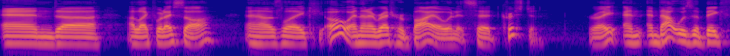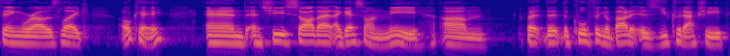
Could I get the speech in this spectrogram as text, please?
and uh, I liked what I saw, and I was like, oh. And then I read her bio, and it said Christian, right? And and that was a big thing where I was like, okay. And and she saw that I guess on me. Um, but the, the cool thing about it is you could actually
